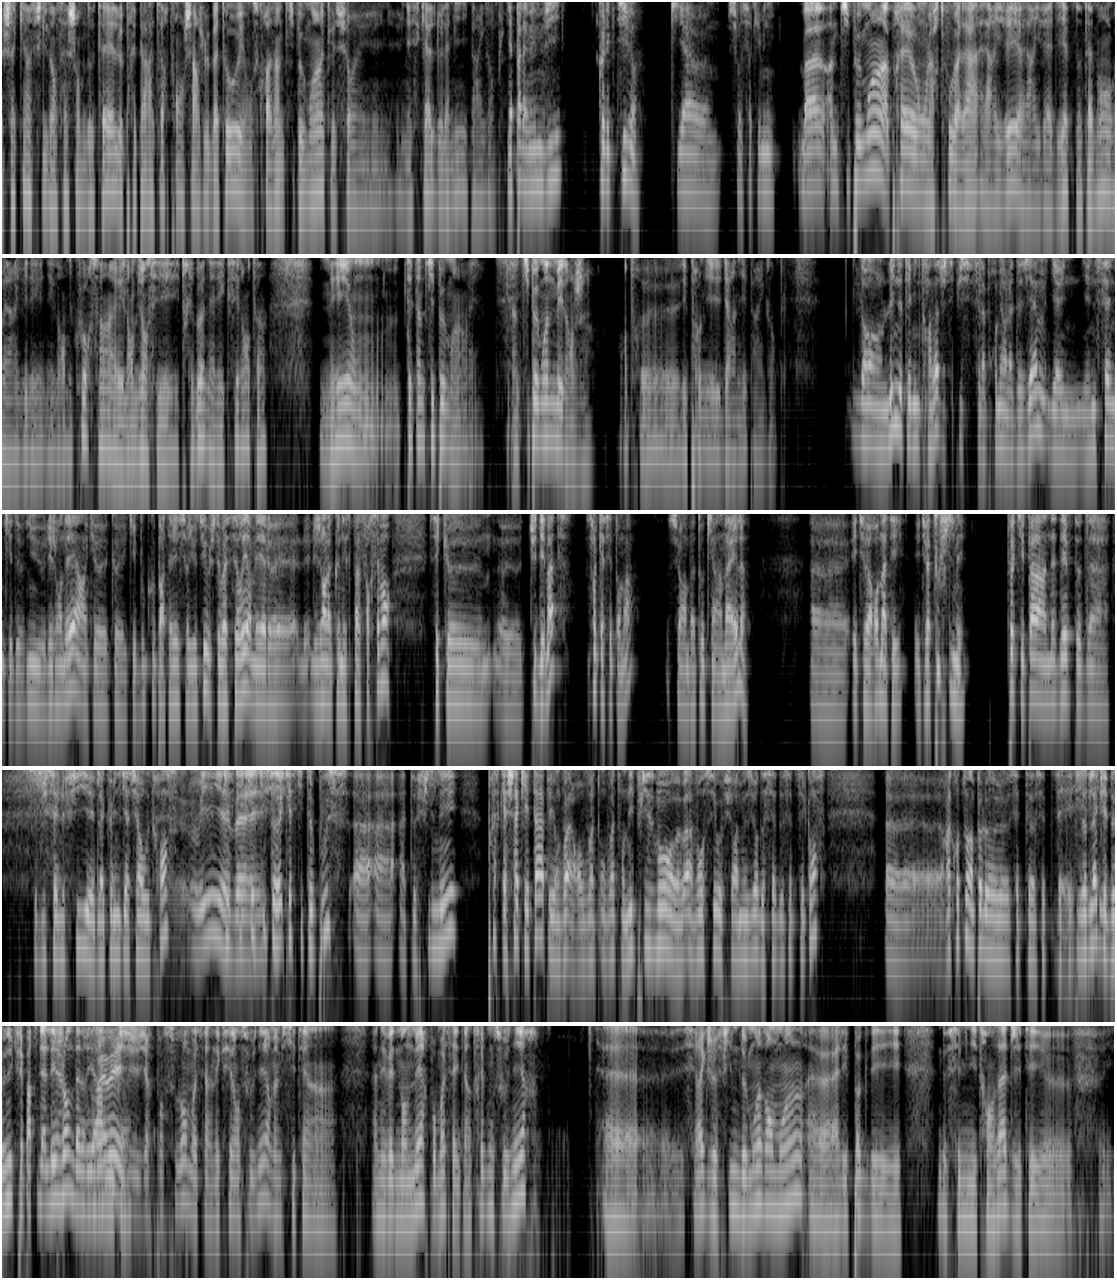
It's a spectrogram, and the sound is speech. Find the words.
chacun file dans sa chambre d'hôtel, le préparateur prend en charge le bateau et on se croise un petit peu moins que sur une, escale de la mini par exemple. Il n'y a pas la même vie collective qu'il y a sur le circuit mini. Bah un petit peu moins. Après, on la retrouve à l'arrivée, à l'arrivée à Dieppe notamment, ou à l'arrivée des, grandes courses. Hein, et l'ambiance est très bonne, elle est excellente. Hein. Mais on peut-être un petit peu moins, ouais. Un petit peu moins de mélange entre les premiers et les derniers, par exemple. Dans l'une de tes mini transats, je sais plus si c'est la première ou la deuxième, il y a une, scène qui est devenue légendaire, hein, qui est beaucoup partagée sur YouTube. Je te vois sourire, mais les gens la connaissent pas forcément. C'est que euh, tu démates sans casser ton mât sur un bateau qui a un maël euh, et tu vas remater et tu vas tout filmer. Toi qui es pas un adepte de la du selfie et de la communication à outrance, euh, oui, qu'est-ce qui, bah, qu'est-ce qui te qu'est-ce qui te pousse à, à, à te filmer presque à chaque étape? Et on voit alors on voit on voit ton épuisement euh, avancer au fur et à mesure de cette de cette séquence. Euh, raconte-nous un peu le, cette, cette, cet épisode-là qui est devenu qui fait partie de la légende d'Adrien. Ouais, ouais, j'y repense souvent. Moi, c'est un excellent souvenir, même si c'était un, un événement de mer. Pour moi, ça a été un très bon souvenir. Euh, c'est vrai que je filme de moins en moins. Euh, à l'époque des de ces mini transats, j'étais euh,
